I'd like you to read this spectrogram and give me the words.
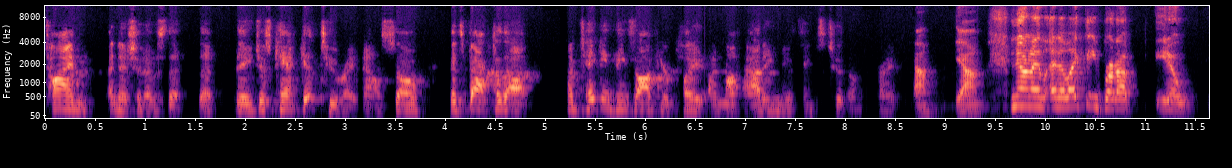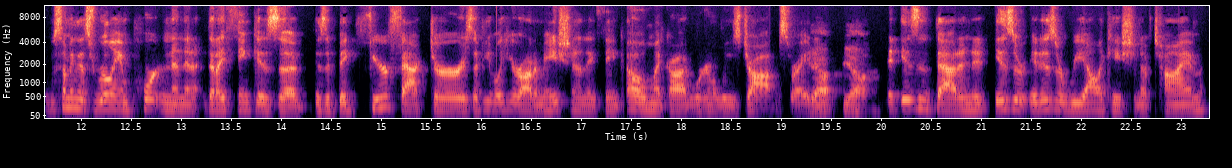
time initiatives that that they just can't get to right now. So it's back to that I'm taking things off your plate. I'm not adding new things to them. Right. Yeah. Yeah. No, and I, and I like that you brought up, you know, something that's really important and that, that I think is a is a big fear factor is that people hear automation and they think, oh my God, we're going to lose jobs. Right. Yeah. And yeah. It isn't that. And it is a, it is a reallocation of time.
